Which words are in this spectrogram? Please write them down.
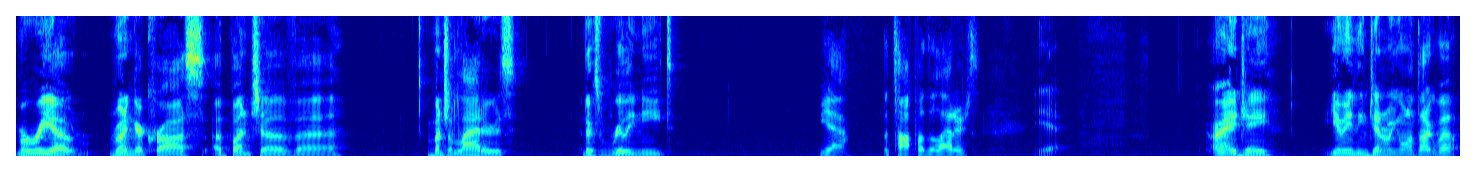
Maria running across a bunch of uh, a bunch of ladders. It looks really neat. Yeah. The top of the ladders. Yeah. All right, Jay. You have anything general you want to talk about?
